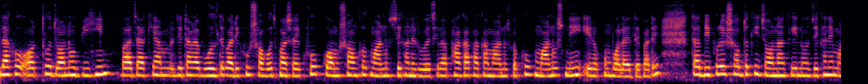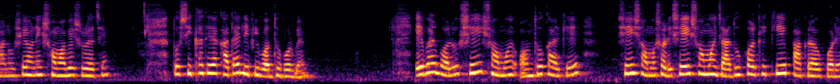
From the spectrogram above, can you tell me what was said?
দেখো, অর্থ জনবিহীন বা যাকে আমরা যেটা আমরা বলতে পারি খুব সহজ ভাষায়, খুব কম সংখ্যক মানুষ যেখানে রয়েছে বা ফাঁকা ফাঁকা মানুষ বা খুব মানুষ নেই এরকম বলা যেতে পারে। তার বিপরীত শব্দ কি জনাকীর্ণ, যেখানে মানুষের অনেক সমাবেশ রয়েছে? তো শিক্ষার্থীরা খাতায় লিপিবদ্ধ করবে। এবার বলো, সেই সময় অন্ধকারকে সেই সময় সরি সেই সময় জাদুকরকে কে পাকড়াও করে?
